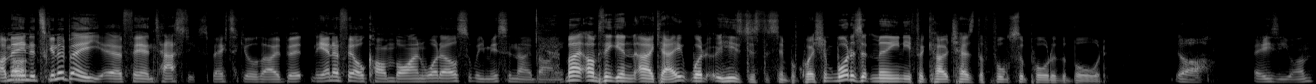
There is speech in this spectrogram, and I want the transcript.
I mean, it's going to be a fantastic spectacle, though. But the NFL Combine, what else are we missing, though, Barney? mate, I'm thinking. Okay, what? Here's just a simple question: What does it mean if a coach has the full support of the board? Oh, easy one.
